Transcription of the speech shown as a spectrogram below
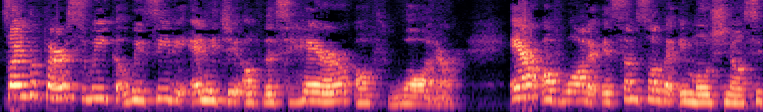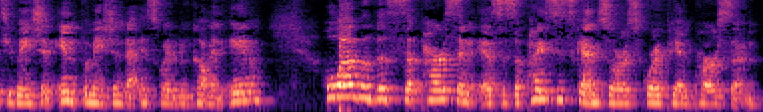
So in the first week, we see the energy of this hair of water. Air of water is some sort of an emotional situation, information that is going to be coming in. Whoever this person is, is a Pisces, Cancer, or Scorpion person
